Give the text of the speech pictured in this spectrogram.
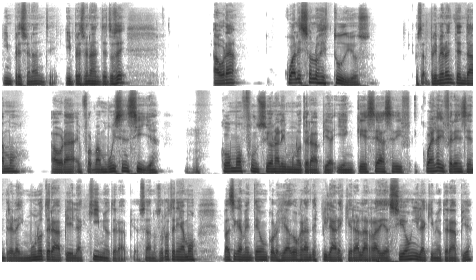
impresionante, impresionante. Entonces, ahora, ¿cuáles son los estudios? O sea, primero entendamos ahora en forma muy sencilla cómo funciona la inmunoterapia y en qué se hace, cuál es la diferencia entre la inmunoterapia y la quimioterapia. O sea, nosotros teníamos básicamente en oncología dos grandes pilares que era la radiación y la quimioterapia.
